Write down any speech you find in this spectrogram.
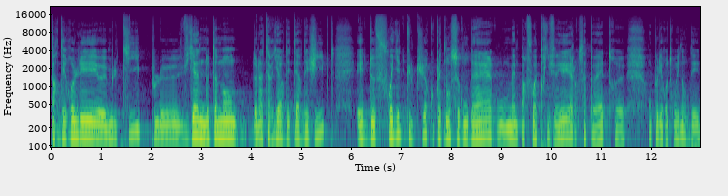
par des relais multiples, viennent notamment de l'intérieur des terres d'Égypte et de foyers de culture complètement secondaires ou même parfois privés. Alors ça peut être, euh, on peut les retrouver dans des,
